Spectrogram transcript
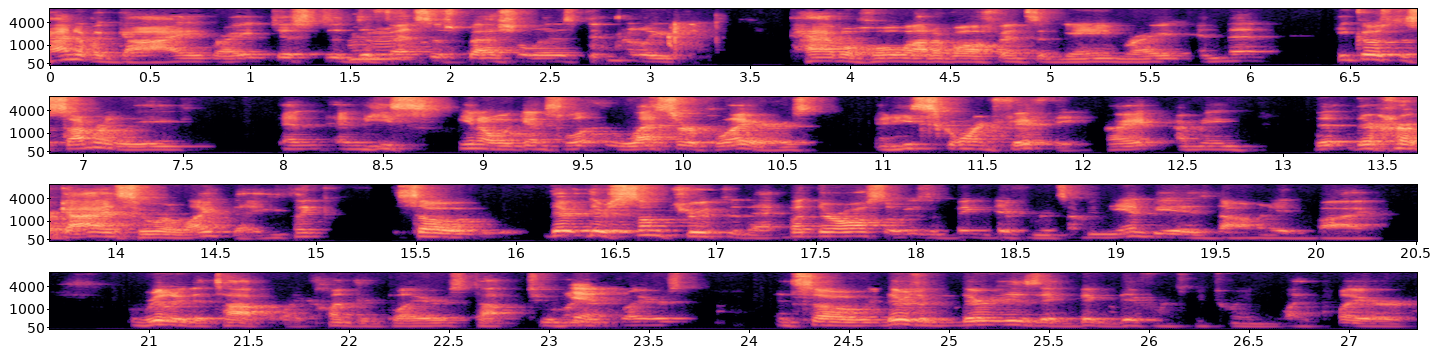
kind of a guy, right? Just a mm-hmm. defensive specialist. Didn't really have a whole lot of offensive game, right? And then he goes to summer league, and and he's you know against lesser players, and he's scoring fifty, right? I mean, th- there are guys who are like that. You think so? There, there's some truth to that, but there also is a big difference. I mean, the NBA is dominated by really the top like 100 players, top 200 yeah. players, and so there's a there is a big difference between like player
